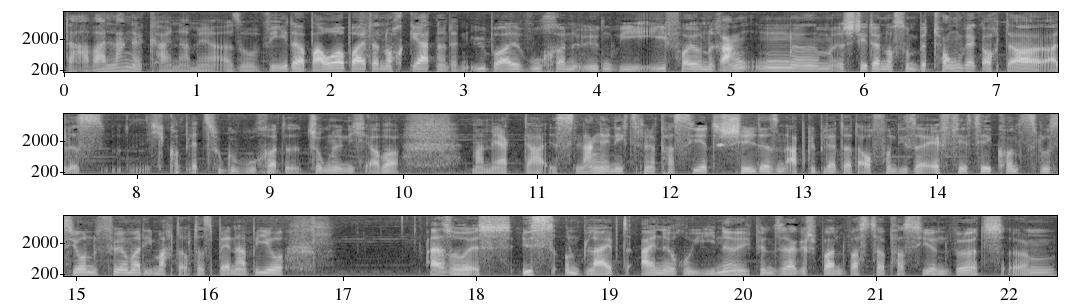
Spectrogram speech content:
da war lange keiner mehr. Also weder Bauarbeiter noch Gärtner, denn überall wuchern irgendwie Efeu und Ranken. Es steht da noch so ein Betonwerk auch da, alles nicht komplett zugewuchert, äh, Dschungel nicht, aber man merkt, da ist lange nichts mehr passiert. Schilder sind abgeblättert, auch von dieser FCC Konstitution Firma, die macht auch das Bernabeo. Also es ist und bleibt eine Ruine. Ich bin sehr gespannt, was da passieren wird. Ähm,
